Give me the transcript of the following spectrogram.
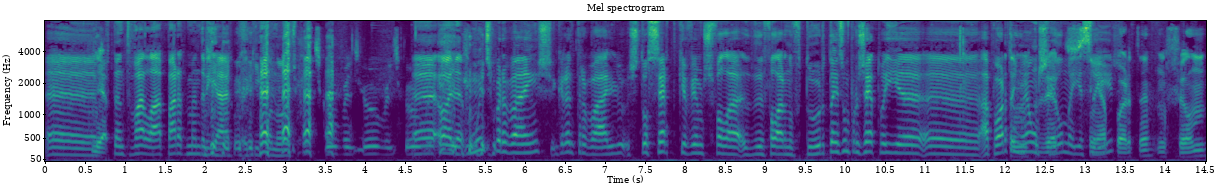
Uh, Yeah. Portanto, vai lá, para de mandriar aqui connosco. desculpa, desculpa, desculpa. Uh, olha, muitos parabéns, grande trabalho. Estou certo que havemos falar, de falar no futuro. Tens um projeto aí uh, à porta, Tenho não é? Um projeto, filme aí a sim, sair. à porta, um filme,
